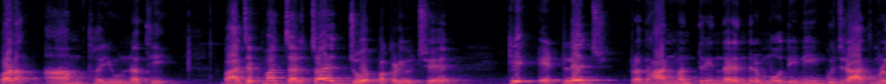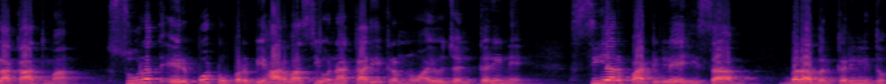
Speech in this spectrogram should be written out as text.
પણ આમ થયું નથી. ભાજપમાં ચર્ચાએ જોર પકડ્યું છે કે એટલે જ પ્રધાનમંત્રી નરેન્દ્ર મોદીની ગુજરાત મુલાકાતમાં સુરત એરપોર્ટ ઉપર બિહારવાસીઓના કાર્યક્રમનું આયોજન કરીને સી આર પાટીલે હિસાબ બરાબર કરી લીધો.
